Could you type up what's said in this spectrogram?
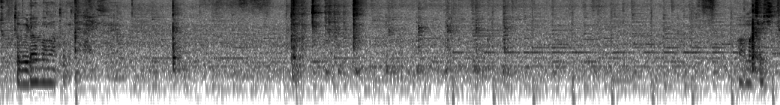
ちょっと裏側が取れてないですね。あ間違えちゃった。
